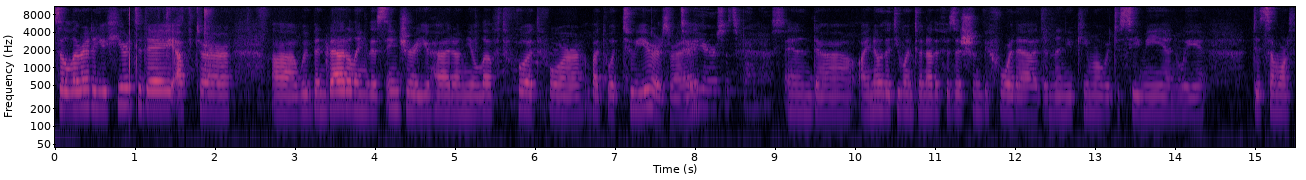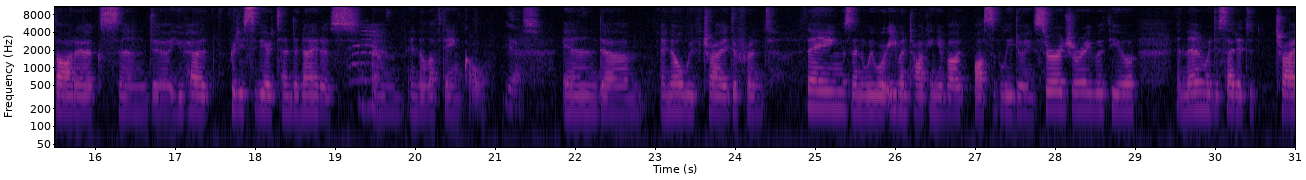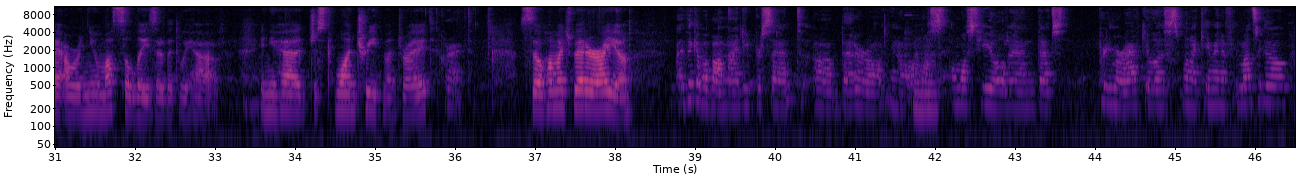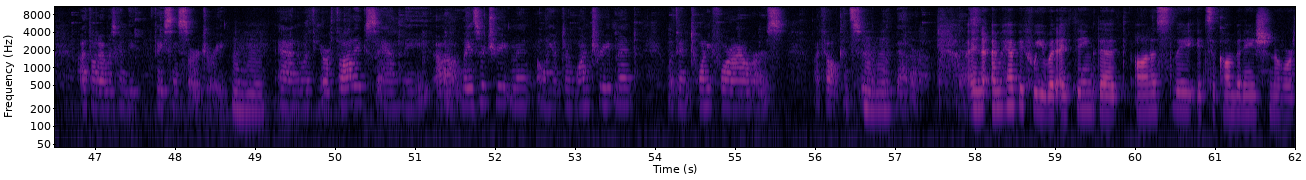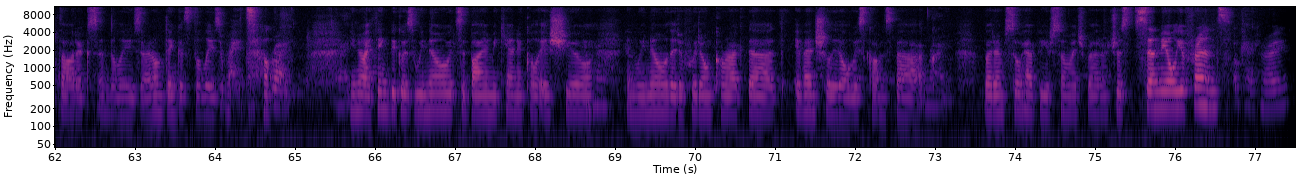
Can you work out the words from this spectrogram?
So, Loretta, you're here today after uh, we've been battling this injury you had on your left foot for about what two years, right? Two years it's been, yes. And uh, I know that you went to another physician before that, and then you came over to see me, and we did some orthotics, and uh, you had pretty severe tendonitis in, in the left ankle. Yes. And um, I know we've tried different things, and we were even talking about possibly doing surgery with you. And then we decided to try our new muscle laser that we have. And you had just one treatment, right? Correct. So, how much better are you? I think I'm about 90% uh, better, you know, Mm-hmm. almost almost healed, and that's pretty miraculous. When I came in a few months ago, I thought I was going to be facing surgery. Mm-hmm. And with the orthotics and the uh, laser treatment, only after one treatment, within 24 hours, I felt considerably better. Mm-hmm. And I'm happy for you, but I think that honestly, it's a combination of orthotics and the laser. I don't think it's the laser by itself. right. You know, I think because we know it's a biomechanical issue, mm-hmm. and we know that if we don't correct that, eventually it always comes back. Right. But I'm so happy you're so much better. Just send me all your friends. Okay. All right?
